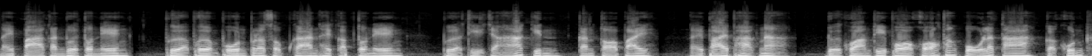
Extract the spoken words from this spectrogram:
ในป่ากันด้วยตนเอง เพื่อเพิ่มพูนประสบการณ์ให้กับตนเอง เพื่อที่จะหากินกันต่อไป ในภายภาคหน้า โดยความที่พ่อของทั้งปู่และตาก็คุ้นเค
